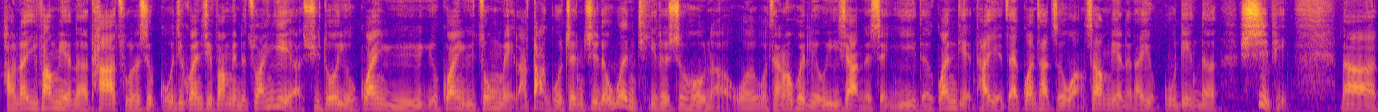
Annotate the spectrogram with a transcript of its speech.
好，那一方面呢他除了是国际关系方面的专业啊，许多有关于有关于中美啦大国政治的问题的时候呢，我我常常会留意一下呢沈毅的观点。他也在观察者网上面呢，他有固定的视频。那。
